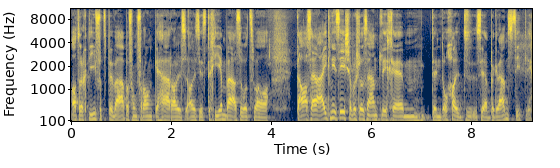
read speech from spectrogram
attraktiver zu bewerben vom Franken her als, als jetzt der Chiembaus, der zwar das Ereignis ist, aber schlussendlich ähm, dann doch halt sehr begrenzt zeitlich.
